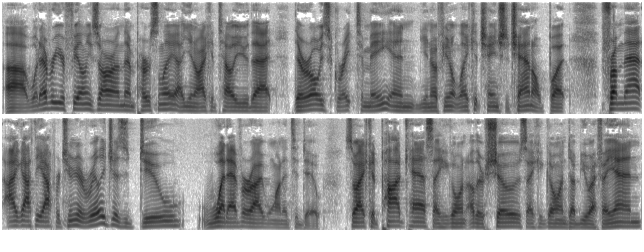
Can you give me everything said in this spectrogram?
Uh, whatever your feelings are on them personally, I, you know, I could tell you that they're always great to me, and you know, if you don't like it, change the channel. But from that, I got the opportunity to really just do whatever I wanted to do. So I could podcast, I could go on other shows, I could go on WFAN.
